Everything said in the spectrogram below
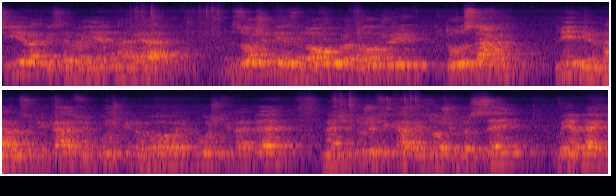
сіра післявоєнна реальність. Зошити знову продовжують ту саму лінію на русифікацію Пушкіна, Гоголь, Пушкіна опять. Значить, дуже цікавий зошит ось цей. Виявляйте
